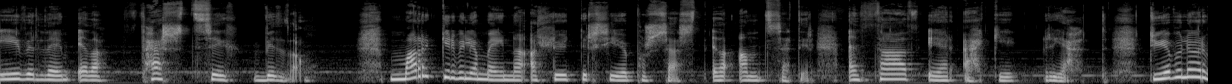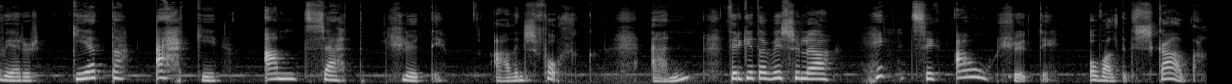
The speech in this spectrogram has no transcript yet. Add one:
yfir þeim eða fest sig við þá. Margir vilja meina að hlutir séu possessed eða andsettir en það er ekki rétt. Djöfulegar verur geta ekki andsett hluti, aðeins fólk. En þeir geta vissulega hengt sig á hluti og valdið skada.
